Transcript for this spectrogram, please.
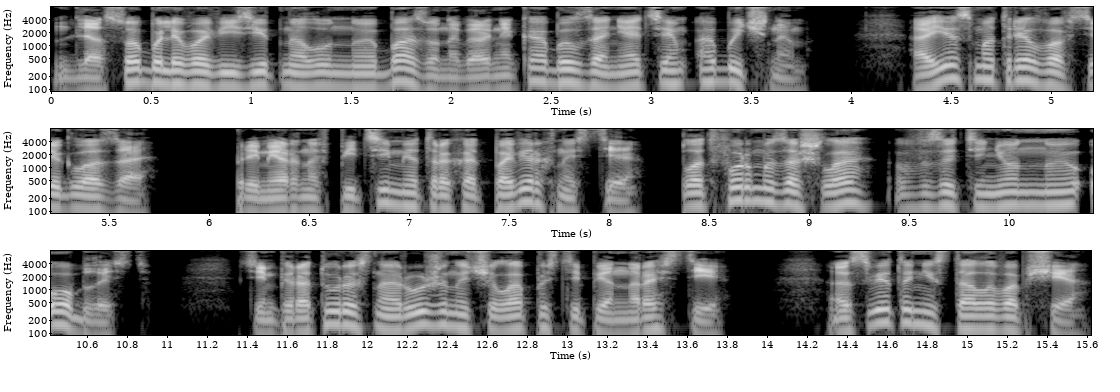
Для Соболева визит на лунную базу наверняка был занятием обычным, а я смотрел во все глаза. Примерно в пяти метрах от поверхности платформа зашла в затененную область. Температура снаружи начала постепенно расти, а света не стало вообще.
